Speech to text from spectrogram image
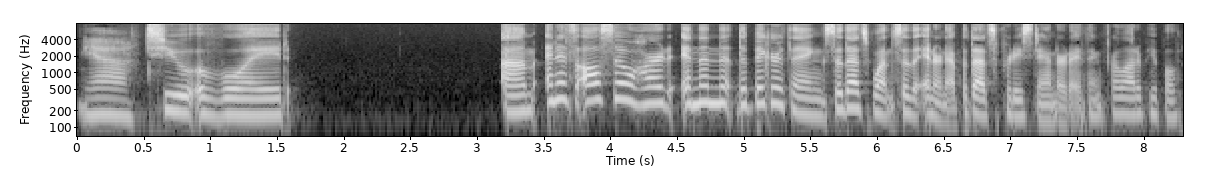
yeah, to avoid. Um, and it's also hard. And then the, the bigger thing, so that's one, so the internet, but that's pretty standard, I think, for a lot of people.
